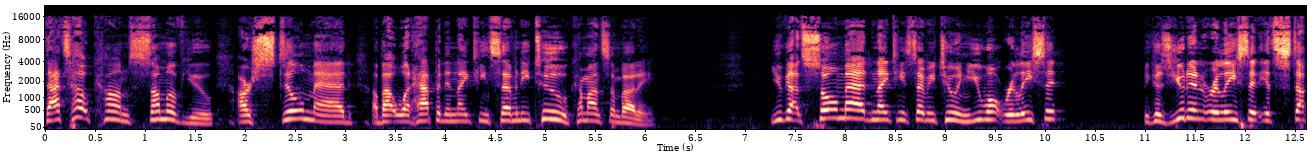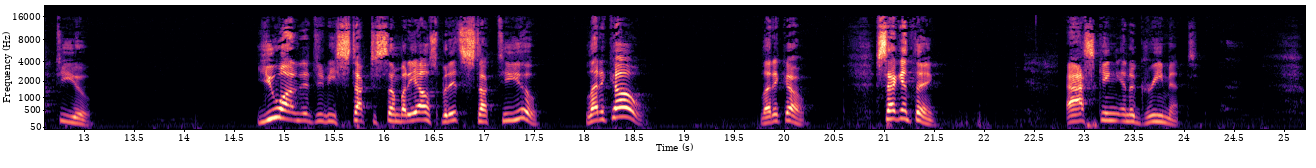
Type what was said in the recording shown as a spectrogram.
That's how come some of you are still mad about what happened in 1972. Come on, somebody. You got so mad in 1972 and you won't release it because you didn't release it, it's stuck to you. You wanted it to be stuck to somebody else, but it's stuck to you. Let it go. Let it go. Second thing, asking an agreement.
